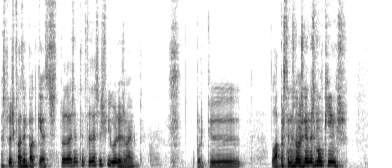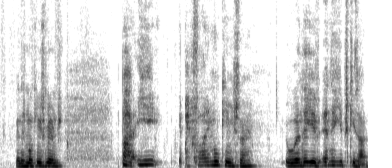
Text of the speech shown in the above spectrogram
As pessoas que fazem podcasts, toda a gente tem de fazer estas figuras, não é? Porque lá parecemos nós grandes maluquinhos. Grandes maluquinhos mesmo. Pá, e. Epá, e por falar em maluquinhos, não é? Eu andei a, andei a pesquisar.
